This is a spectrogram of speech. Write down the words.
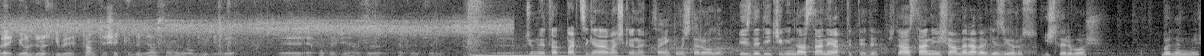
Ve gördüğünüz gibi tam teşekküllü bir hastanede olduğu gibi e, EKG cihazı, efendim söyleyeyim, Cumhuriyet Halk Partisi Genel Başkanı Sayın Kılıçdaroğlu biz dedi iki günde hastane yaptık dedi. İşte hastaneyi şu an beraber geziyoruz. İşleri boş, bölünmüş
